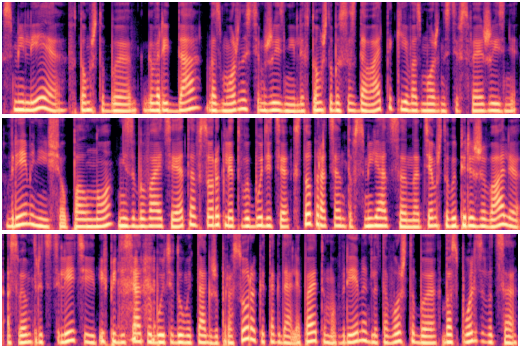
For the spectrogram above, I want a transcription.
смелее в том, чтобы говорить «да» возможностям жизни или в том, чтобы создавать такие возможности в своей жизни. Времени еще полно. Не забывайте это. В 40 лет вы будете 100% смеяться над тем, что вы переживали о своем 30-летии, и в 50 вы будете думать также про 40 и так далее. Поэтому время для того, чтобы воспользоваться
